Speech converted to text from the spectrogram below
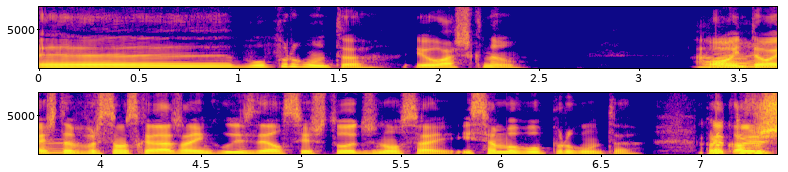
Ah, boa pergunta, eu acho que não. Ou então esta Ah, versão se calhar já inclui os DLCs todos, não sei. Isso é uma boa pergunta. Por acaso, depois-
